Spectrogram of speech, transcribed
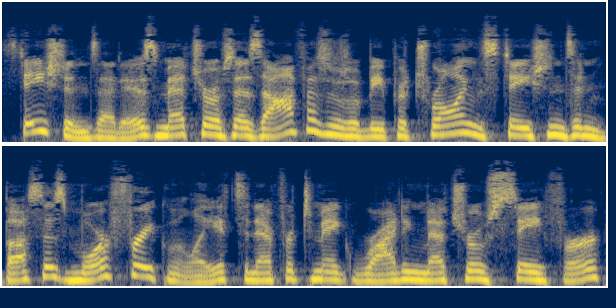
Stations, that is. Metro says officers will be patrolling the stations and buses more frequently. It's an effort to make riding Metro safer.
